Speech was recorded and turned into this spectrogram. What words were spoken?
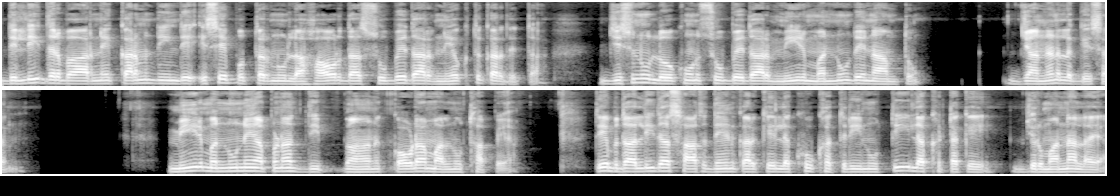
ਦਿੱਲੀ ਦਰਬਾਰ ਨੇ ਕਰਮਦੀਨ ਦੇ ਇਸੇ ਪੁੱਤਰ ਨੂੰ ਲਾਹੌਰ ਦਾ ਸੂਬੇਦਾਰ ਨਿਯੁਕਤ ਕਰ ਦਿੱਤਾ ਜਿਸ ਨੂੰ ਲੋਕ ਹੁਣ ਸੂਬੇਦਾਰ ਮੀਰ ਮੰਨੂ ਦੇ ਨਾਮ ਤੋਂ ਜਾਣਨ ਲੱਗੇ ਸਨ। ਮੀਰ ਮੰਨੂ ਨੇ ਆਪਣਾ ਦੀਵਾਨ ਕੌੜਾ ਮਲ ਨੂੰ ਥਾਪਿਆ। ਤੇ ਅਬਦਾਲੀ ਦਾ ਸਾਥ ਦੇਣ ਕਰਕੇ ਲੱਖੂ ਖੱਤਰੀ ਨੂੰ 30 ਲੱਖ ਟਕੇ ਜੁਰਮਾਨਾ ਲਾਇਆ।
